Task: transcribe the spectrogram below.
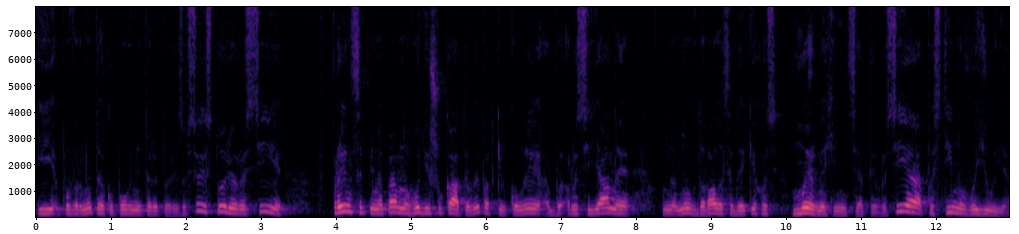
і повернути окуповані території? За всю історію Росії, принципі, напевно, годі шукати випадків, коли б росіяни ну, вдавалися до якихось мирних ініціатив. Росія постійно воює.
